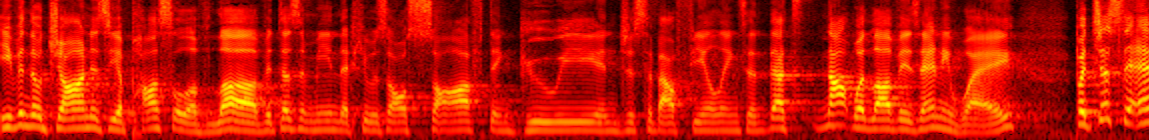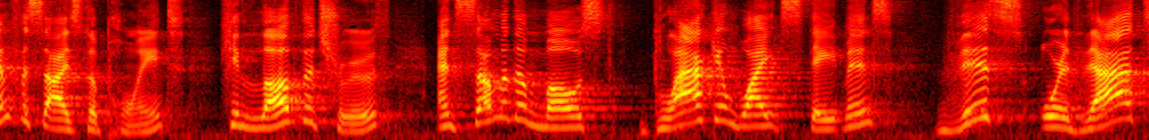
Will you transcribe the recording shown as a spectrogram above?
Even though John is the apostle of love, it doesn't mean that he was all soft and gooey and just about feelings. And that's not what love is anyway. But just to emphasize the point, he loved the truth and some of the most black and white statements, this or that,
